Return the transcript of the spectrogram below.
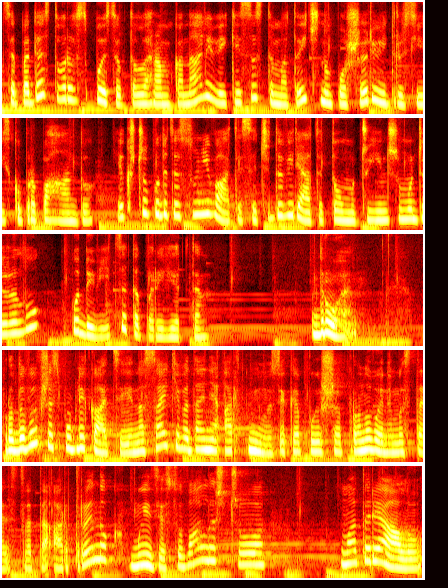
ЦПД створив список телеграм-каналів, які систематично поширюють російську пропаганду. Якщо будете сумніватися чи довіряти тому чи іншому джерелу, подивіться та перевірте. Друге. Продивившись публікації на сайті видання Art News, яке пише про новини мистецтва та арт-ринок, ми з'ясували, що матеріалу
